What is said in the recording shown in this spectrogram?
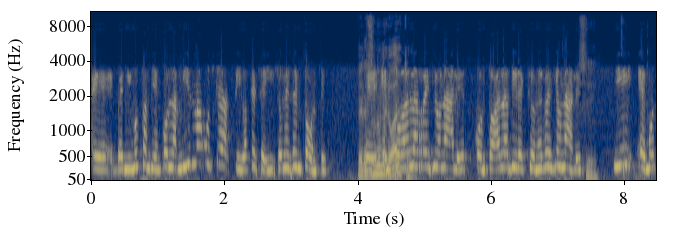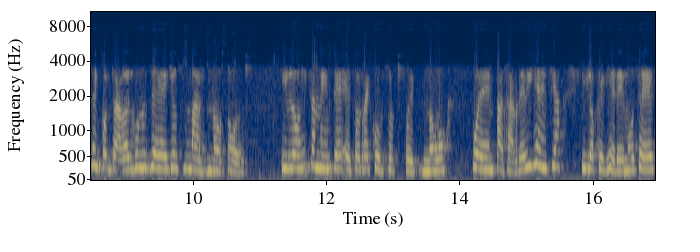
eh, venimos también con la misma búsqueda activa que se hizo en ese entonces, Pero es eh, en todas alto. las regionales, con todas las direcciones regionales, Sí. y hemos encontrado algunos de ellos, más no todos. Y lógicamente esos recursos pues no pueden pasar de vigencia y lo que queremos es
